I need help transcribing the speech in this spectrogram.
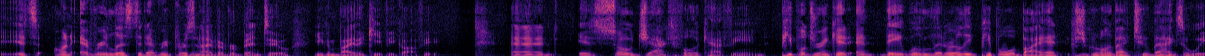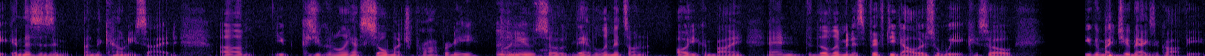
it's on every list at every prison I've ever been to. You can buy the Keefe coffee. And it is so jacked full of caffeine. People drink it and they will literally people will buy it because you can only buy two bags a week and this is in, on the county side. Um you because you can only have so much property on you, so they have limits on all you can buy, and the limit is fifty dollars a week. So you can buy two bags of coffee.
